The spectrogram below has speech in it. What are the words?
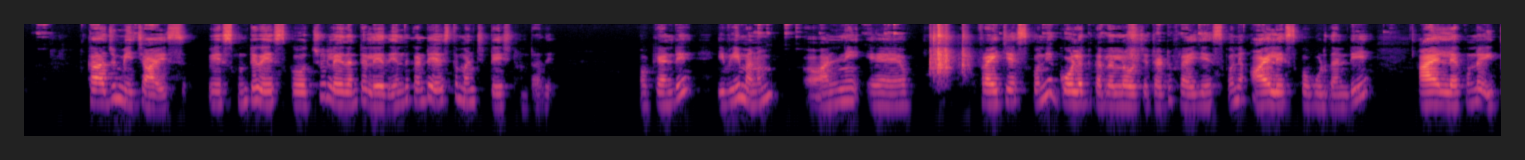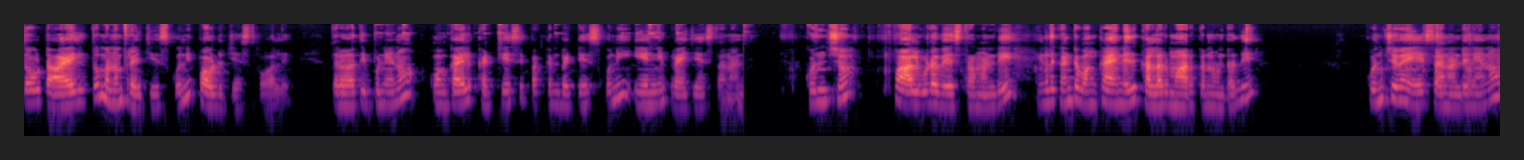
కాజు మీ చాయిస్. వేసుకుంటే వేసుకోవచ్చు లేదంటే లేదు. ఎందుకంటే వేస్తే మంచి టేస్ట్ ఉంటుంది. ఓకే అండి? ఇవి మనం అన్నీ ఫ్రై చేసుకొని గోల్డెన్ కలర్లో వచ్చేటట్టు ఫ్రై చేసుకొని ఆయిల్ వేసుకోకూడదండి. ఆయిల్ లేకుండా వితౌట్ ఆయిల్తో మనం ఫ్రై చేసుకొని పౌడర్ చేసుకోవాలి. తర్వాత ఇప్పుడు నేను వంకాయలు కట్ చేసి పక్కన పెట్టేసుకొని ఇవన్నీ ఫ్రై చేస్తానండి. కొంచెం పాలు కూడా వేస్తామండి. ఎందుకంటే వంకాయ అనేది కలర్ మార్కని ఉంటుంది. కొంచెమే వేసానండి నేను.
